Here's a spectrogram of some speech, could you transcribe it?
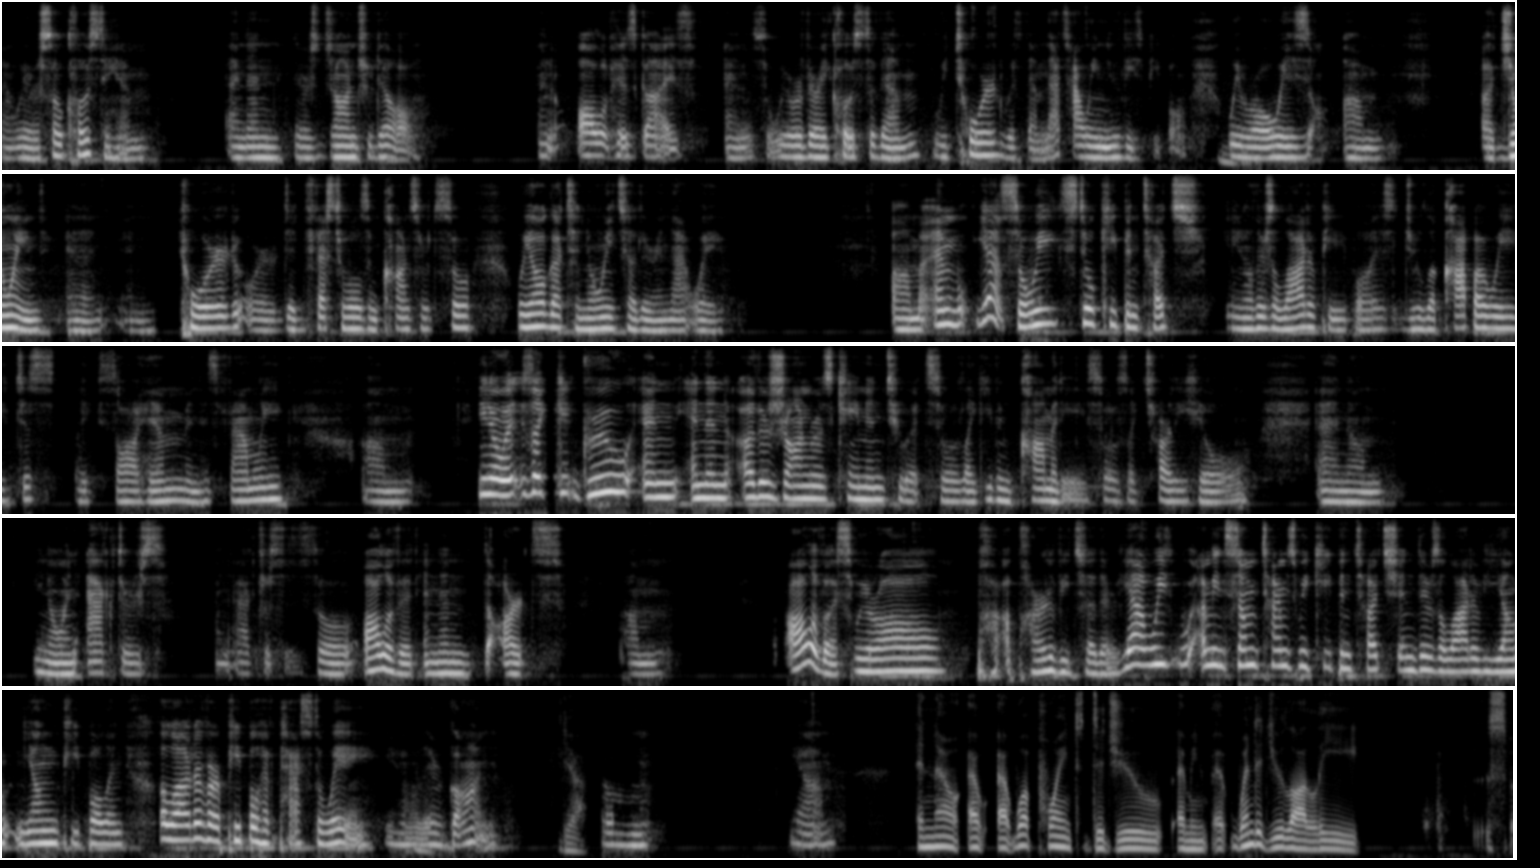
and we were so close to him. And then there's John Trudell and all of his guys. And so we were very close to them. We toured with them. That's how we knew these people. We were always um, uh, joined and, and toured or did festivals and concerts. So we all got to know each other in that way. Um, and yeah, so we still keep in touch. You know, there's a lot of people. As Jula Kappa, we just like saw him and his family. Um, you know, it's like it grew, and and then other genres came into it. So like even comedy. So it was like Charlie Hill, and um, you know, and actors and actresses. So all of it, and then the arts. Um, all of us we are all a part of each other yeah we i mean sometimes we keep in touch and there's a lot of young young people and a lot of our people have passed away you know they're gone yeah um, yeah And now, at at what point did you? I mean, when did Ulali?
